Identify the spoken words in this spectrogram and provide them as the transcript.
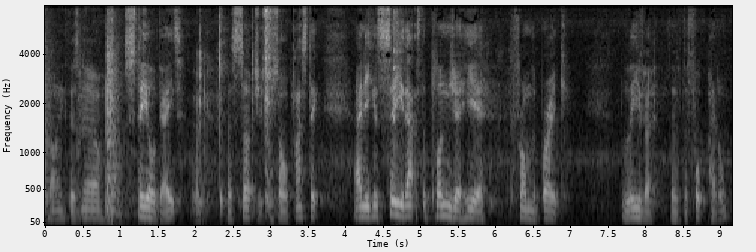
oh, there's no steel gate as such. It's just all plastic, and you can see that's the plunger here from the brake lever, the, the foot pedal,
